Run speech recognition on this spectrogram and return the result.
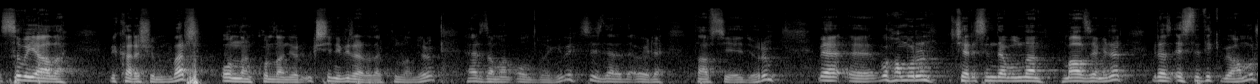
sıvı yağla bir karışım var. Ondan kullanıyorum. İkisini bir arada kullanıyorum. Her zaman olduğu gibi. Sizlere de öyle tavsiye ediyorum. Ve e, bu hamurun içerisinde bulunan malzemeler biraz estetik bir hamur.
